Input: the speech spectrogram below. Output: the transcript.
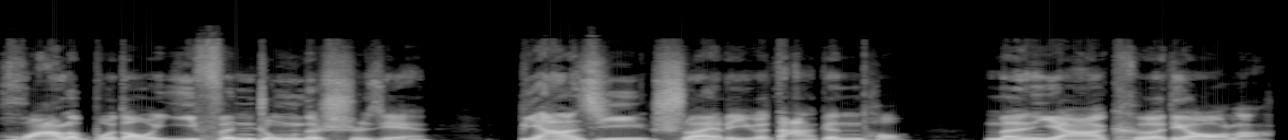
滑了不到一分钟的时间，吧唧摔了一个大跟头，门牙磕掉了。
